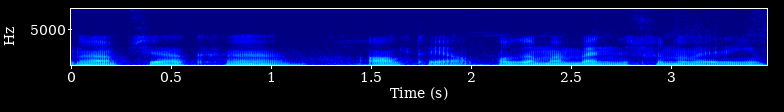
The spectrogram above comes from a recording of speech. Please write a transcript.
Ne yapacak? Ha, 6'ya al. O zaman ben de şunu vereyim.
